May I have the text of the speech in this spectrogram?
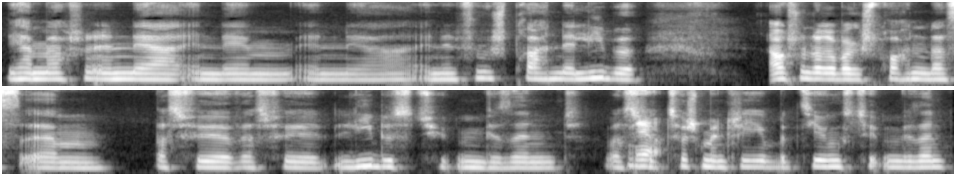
wir haben ja auch schon in der, in dem, in der, in den fünf Sprachen der Liebe auch schon darüber gesprochen, dass ähm, was für, was für Liebestypen wir sind, was Ja. für zwischenmenschliche Beziehungstypen wir sind.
